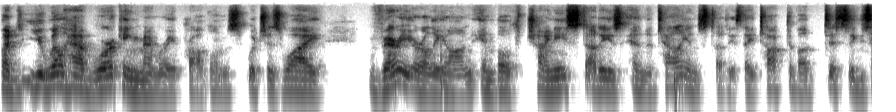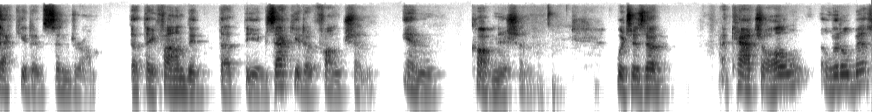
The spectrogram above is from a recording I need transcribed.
But you will have working memory problems, which is why very early on in both Chinese studies and Italian studies, they talked about dysexecutive syndrome, that they found that, that the executive function in cognition, which is a a catch-all a little bit.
